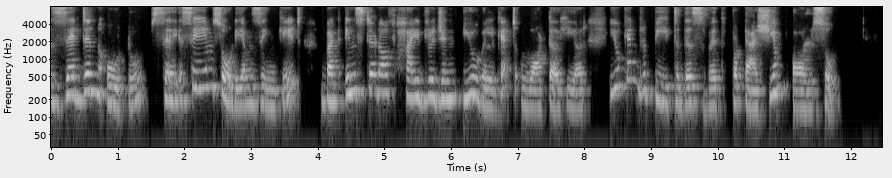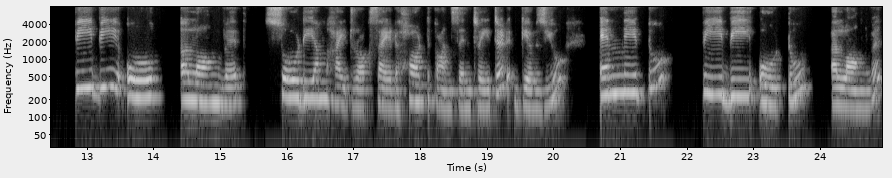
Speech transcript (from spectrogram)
ZnO2, say, same sodium zincate, but instead of hydrogen, you will get water here. You can repeat this with potassium also. PbO along with sodium hydroxide hot concentrated gives you Na2 PbO2 along with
